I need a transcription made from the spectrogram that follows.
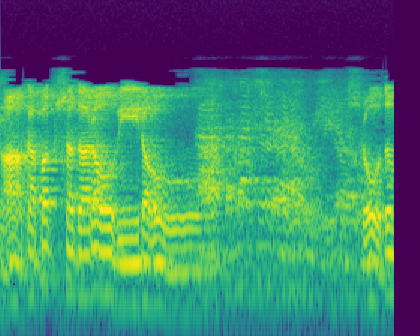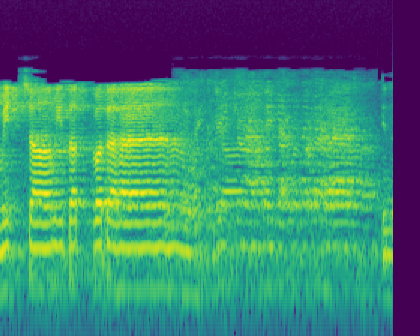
काकपक्षधरो वीरौ। श्रोतुमिच्छामि तत्त्वतः। In the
